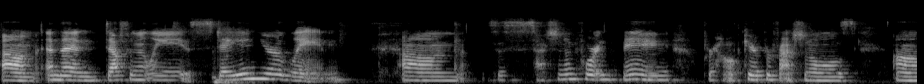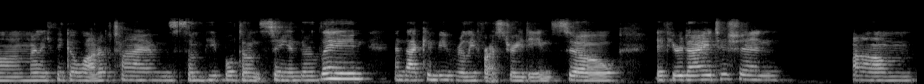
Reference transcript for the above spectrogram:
Um, and then definitely stay in your lane. Um, this is such an important thing for healthcare professionals. Um, and I think a lot of times some people don't stay in their lane, and that can be really frustrating. So, if your dietitian, um,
